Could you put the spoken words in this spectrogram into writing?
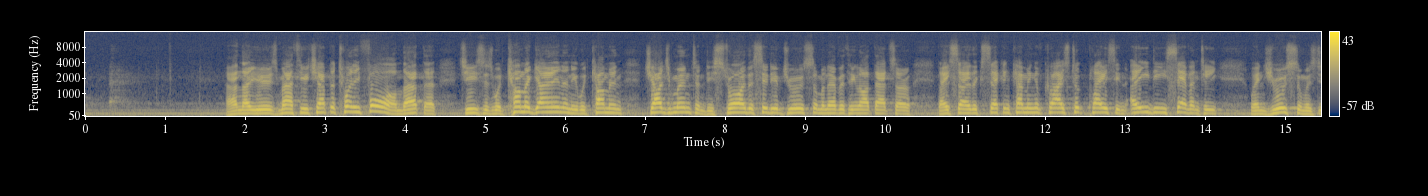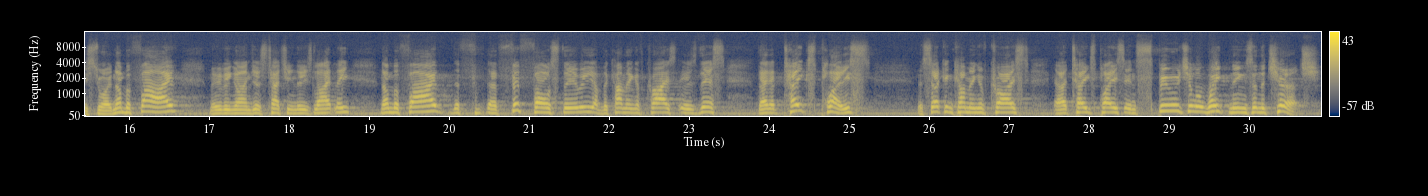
And they use Matthew chapter 24 on that, that Jesus would come again and he would come in judgment and destroy the city of Jerusalem and everything like that. So they say the second coming of Christ took place in AD 70 when Jerusalem was destroyed. Number five, Moving on, just touching these lightly. Number five, the, f- the fifth false theory of the coming of Christ is this that it takes place, the second coming of Christ uh, takes place in spiritual awakenings in the church.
